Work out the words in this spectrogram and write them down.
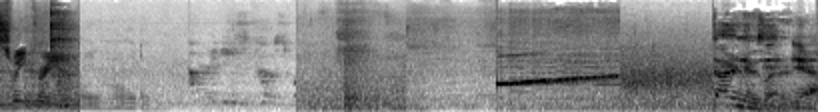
Sweet cream. Start a newsletter. Yeah.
